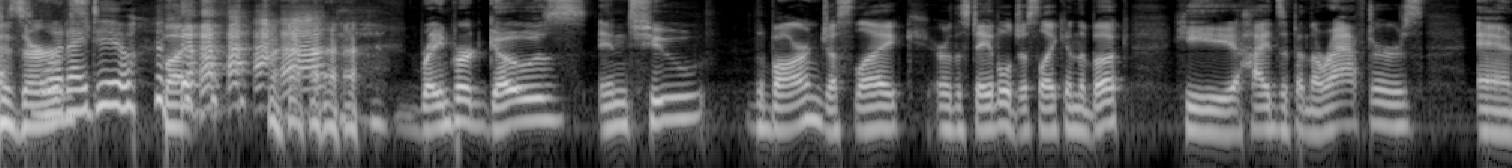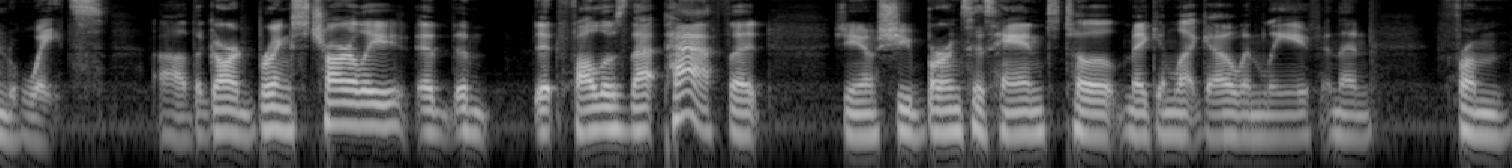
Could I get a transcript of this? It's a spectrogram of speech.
deserves. what I do. But Rainbird goes into the barn just like or the stable just like in the book. He hides up in the rafters and waits. Uh, the guard brings Charlie. And, and it follows that path that you know she burns his hand to make him let go and leave, and then from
